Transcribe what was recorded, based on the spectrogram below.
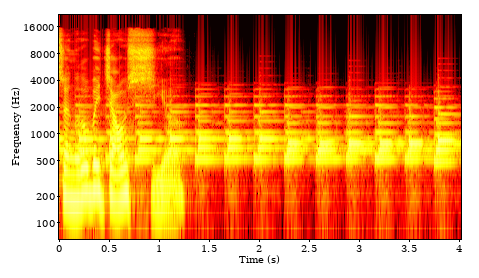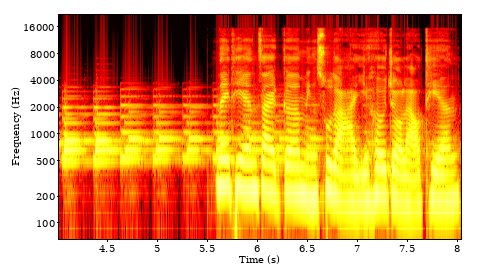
整个都被浇熄了。那天在跟民宿的阿姨喝酒聊天，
